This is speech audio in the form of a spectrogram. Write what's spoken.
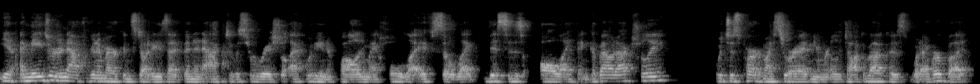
you know, I majored in African American studies. I've been an activist for racial equity and equality my whole life. So, like, this is all I think about, actually, which is part of my story I didn't even really talk about because whatever. But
